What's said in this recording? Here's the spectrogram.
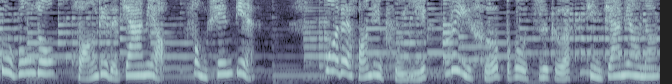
故宫中皇帝的家庙奉先殿，末代皇帝溥仪为何不够资格进家庙呢？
